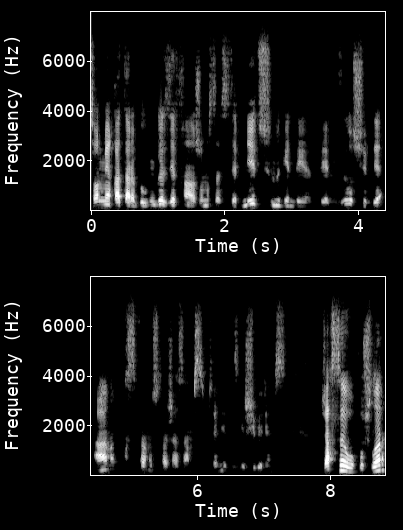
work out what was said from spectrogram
Сонымен қатар бүгінгі зертхана жұмыста сіздер не түсінгендеріңізді осы жерде анық қысқа нұсқа жазамыз және бізге жібереміз. Жақсы оқушылар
